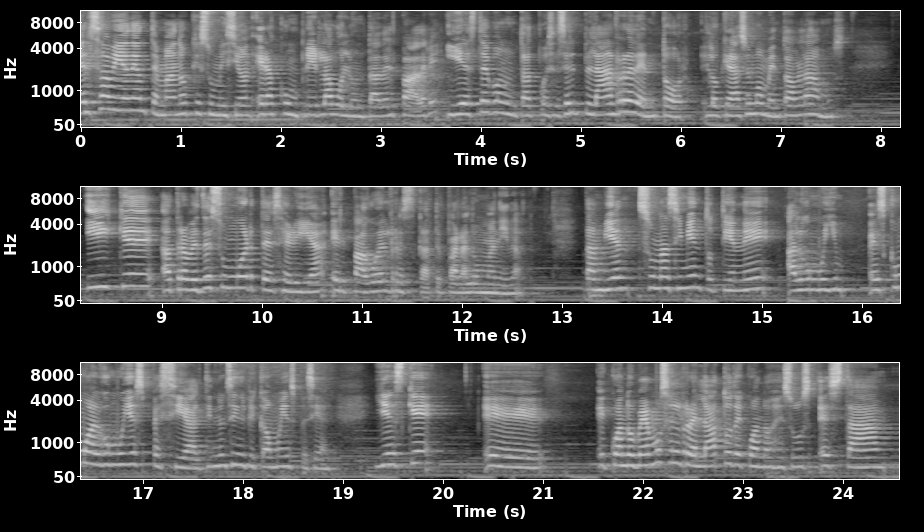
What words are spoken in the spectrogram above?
él sabía de antemano que su misión era cumplir la voluntad del Padre y esta voluntad pues es el plan redentor, lo que hace un momento hablábamos, y que a través de su muerte sería el pago del rescate para la humanidad. También su nacimiento tiene algo muy, es como algo muy especial, tiene un significado muy especial. Y es que eh, eh, cuando vemos el relato de cuando Jesús está,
